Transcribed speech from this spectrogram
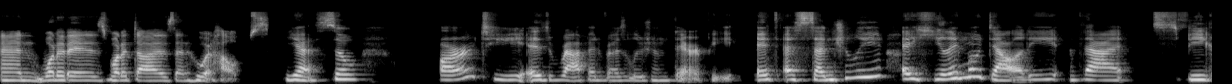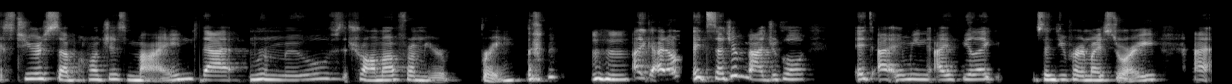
and what it is, what it does, and who it helps? Yes. So RRT is rapid resolution therapy. It's essentially a healing modality that speaks to your subconscious mind that removes trauma from your brain. mm-hmm. Like I don't it's such a magical it's I mean, I feel like since you've heard my story, I,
